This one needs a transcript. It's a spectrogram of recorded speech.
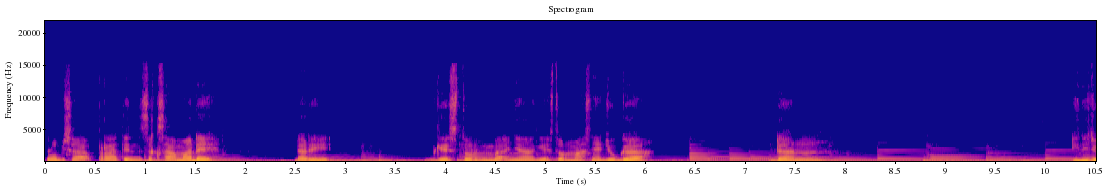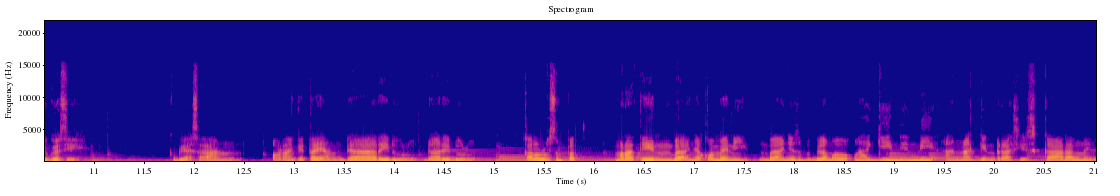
lo bisa perhatiin seksama deh dari gestur mbaknya gestur masnya juga dan ini juga sih kebiasaan orang kita yang dari dulu, dari dulu. Kalau lu sempet merhatiin mbaknya komen nih, mbaknya sempat bilang bahwa wah gini nih anak generasi sekarang nih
